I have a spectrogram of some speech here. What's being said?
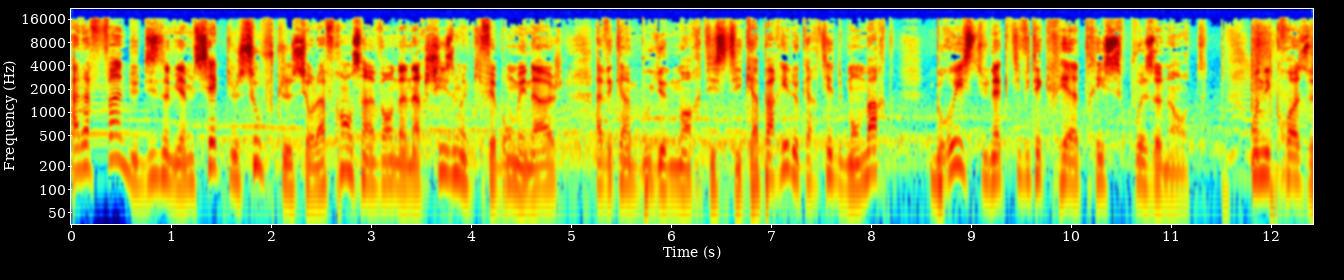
À la fin du 19e siècle souffle sur la France un vent d'anarchisme qui fait bon ménage avec un bouillonnement artistique. À Paris, le quartier de Montmartre bruisse d'une activité créatrice foisonnante. On y croise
